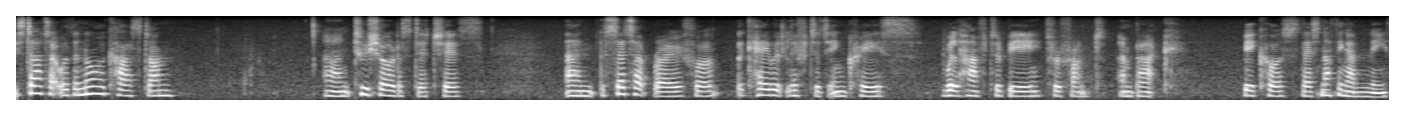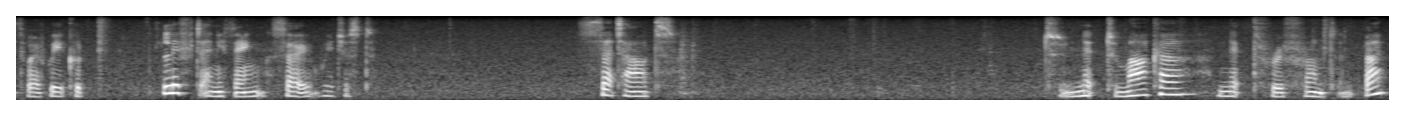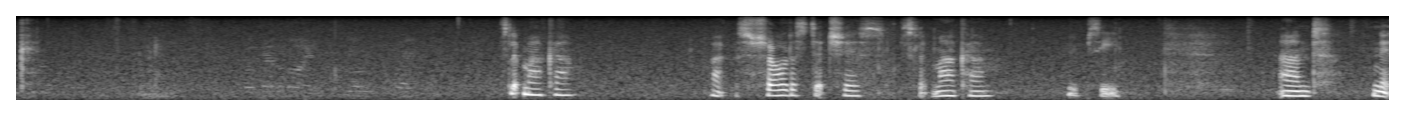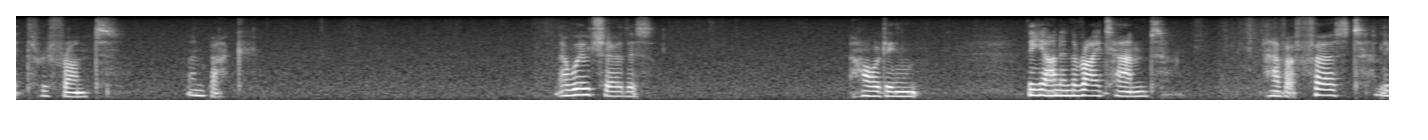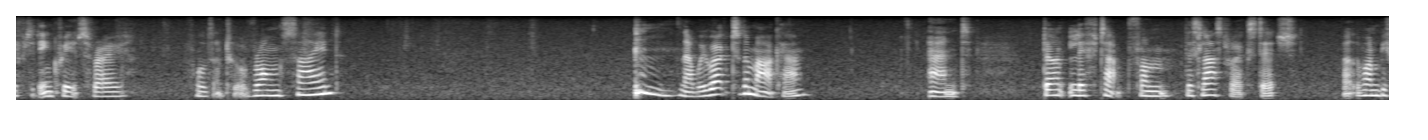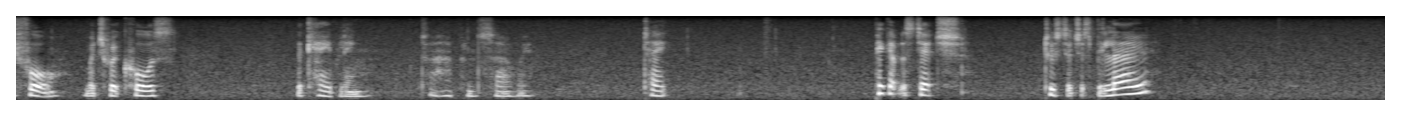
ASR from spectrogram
we start out with a normal cast on and two shoulder stitches. And the setup row for the cable lifted increase will have to be through front and back because there's nothing underneath where we could lift anything. So we just set out to knit to marker, knit through front and back, slip marker, work the shoulder stitches, slip marker, oopsie, and knit through front and back. I will show this holding the yarn in the right hand have a first lifted increase row falls onto a wrong side now we work to the marker and don't lift up from this last work stitch but the one before which will cause the cabling to happen. So we take pick up the stitch two stitches below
